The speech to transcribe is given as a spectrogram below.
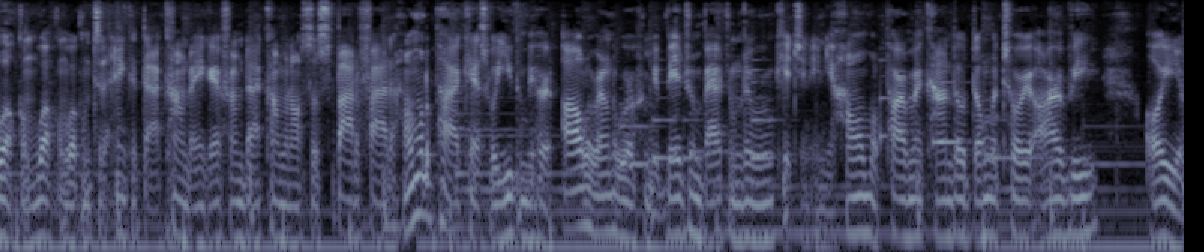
welcome, welcome, welcome to the anchor.com, the anchorfm.com, and also Spotify, the home of the podcast where you can be heard all around the world from your bedroom, bathroom, living room, kitchen, in your home, apartment, condo, dormitory, RV, or your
